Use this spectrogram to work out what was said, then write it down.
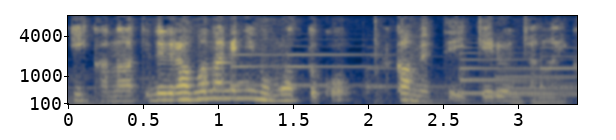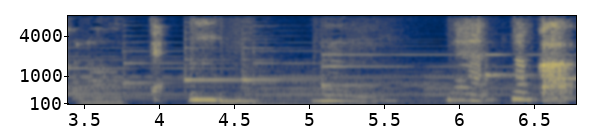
いいかなって。でラボなりにももっとこう深めていけるんじゃないかなって。うん。うんね、なんか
